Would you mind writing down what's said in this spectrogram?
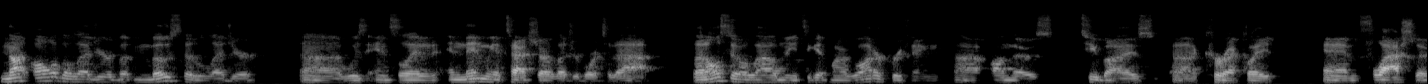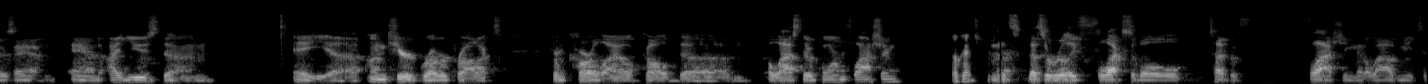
not all the ledger, but most of the ledger uh, was insulated, and then we attached our ledger board to that that also allowed me to get my waterproofing uh, on those two bys uh, correctly and flash those in. And I used um, a uh, uncured rubber product from Carlisle called um, elastoform flashing. Okay. And that's that's a really flexible type of flashing that allowed me to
